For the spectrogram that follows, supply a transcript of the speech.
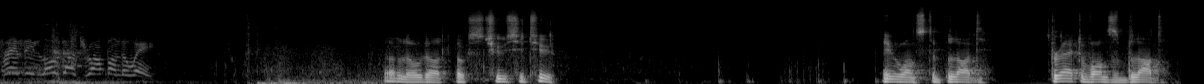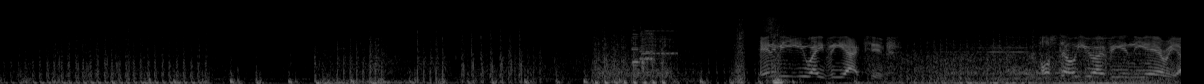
Friendly loadout drop on the way. That loadout looks juicy too. He wants the blood. Brett wants blood. Enemy UAV active. Hostile UAV in the area.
